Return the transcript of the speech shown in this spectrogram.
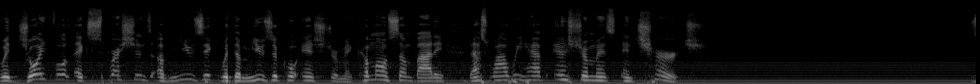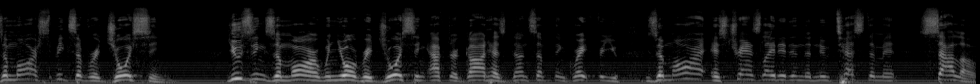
with joyful expressions of music with a musical instrument. Come on, somebody. That's why we have instruments in church. Zamar speaks of rejoicing using Zamar when you're rejoicing after God has done something great for you. Zamar is translated in the New Testament, Salo.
